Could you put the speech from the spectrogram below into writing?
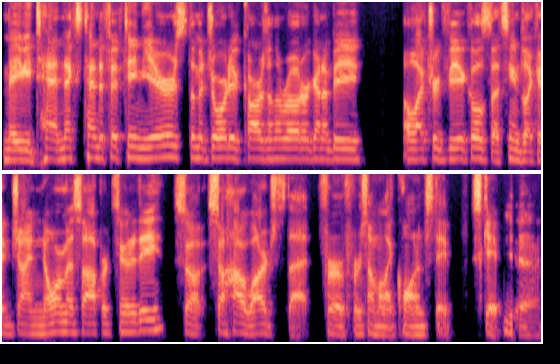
maybe 10 next 10 to 15 years the majority of cars on the road are going to be electric vehicles, that seems like a ginormous opportunity. So, so how large is that for for someone like QuantumScape? Scape? Yeah.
